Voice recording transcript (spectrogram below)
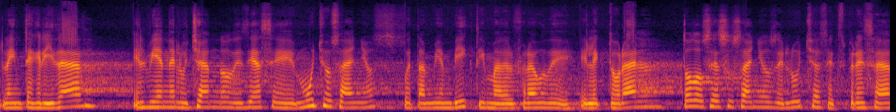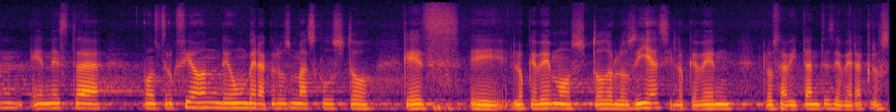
la integridad él viene luchando desde hace muchos años, fue también víctima del fraude electoral. Todos esos años de lucha se expresan en esta construcción de un Veracruz más justo que es eh, lo que vemos todos los días y lo que ven los habitantes de Veracruz.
